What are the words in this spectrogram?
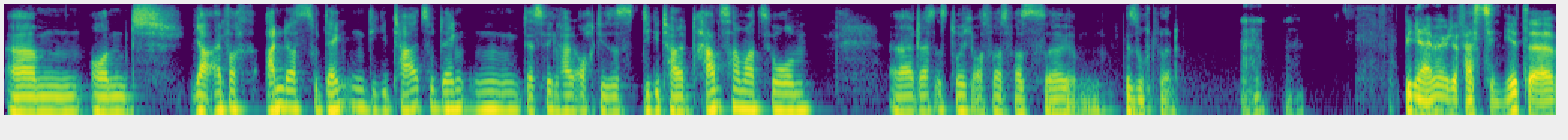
Ähm, und ja, einfach anders zu denken, digital zu denken. Deswegen halt auch dieses digitale Transformation. Äh, das ist durchaus was, was äh, gesucht wird. Mhm, mhm. Bin ja immer wieder fasziniert, äh,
